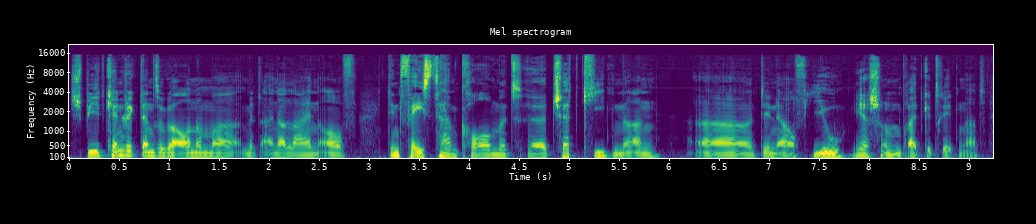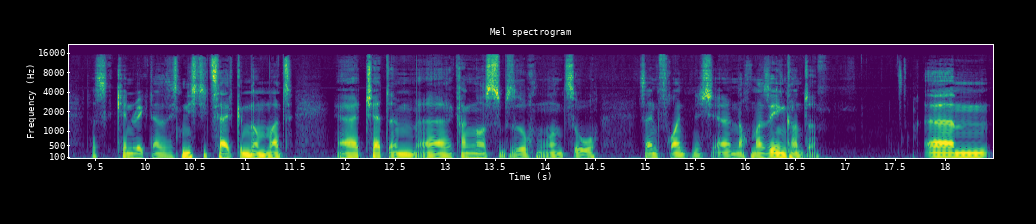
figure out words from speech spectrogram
spielt Kendrick dann sogar auch nochmal mit einer Line auf den FaceTime-Call mit äh, Chad Keaton an, äh, den er auf You ja schon breitgetreten hat. Dass Kendrick da sich nicht die Zeit genommen hat, äh, Chad im äh, Krankenhaus zu besuchen und so seinen Freund nicht äh, nochmal sehen konnte. Ähm,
